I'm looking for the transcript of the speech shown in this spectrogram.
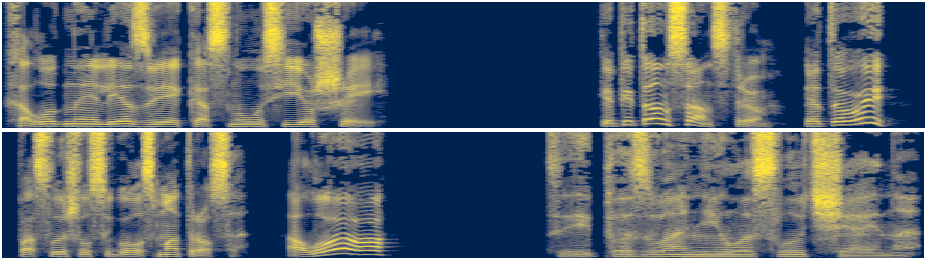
Холодное лезвие коснулось ее шеи. «Капитан Санстрём, это вы?» — послышался голос матроса. «Алло!» «Ты позвонила случайно»,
